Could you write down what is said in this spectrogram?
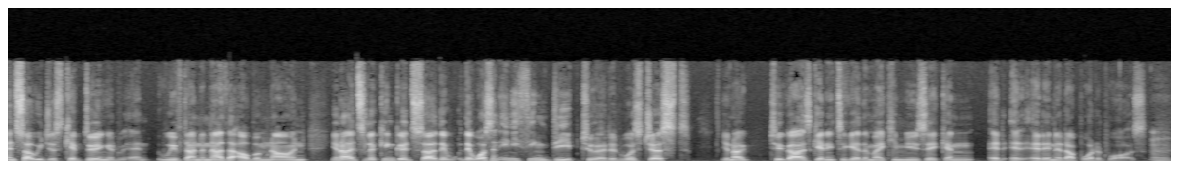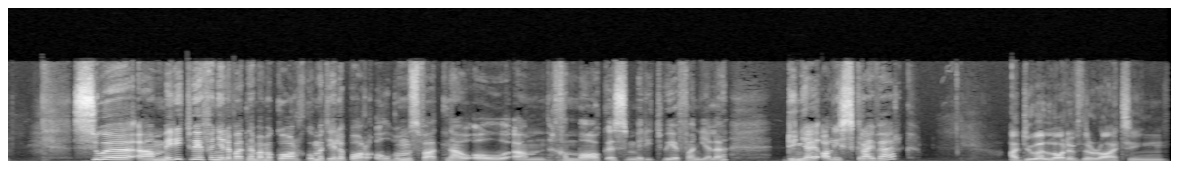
and so we just kept doing it. And we've done another album now, and you know it's looking good. So there there wasn't anything deep to it. It was just you know two guys getting together making music, and it it, it ended up what it was. Mm. So, um met die twee van julle wat nou bymekaar gekom het, hele paar albums wat nou al um gemaak is met die twee van julle. Doen jy al die skryfwerk? I do a lot of the writing,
